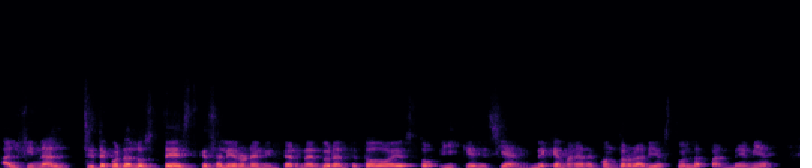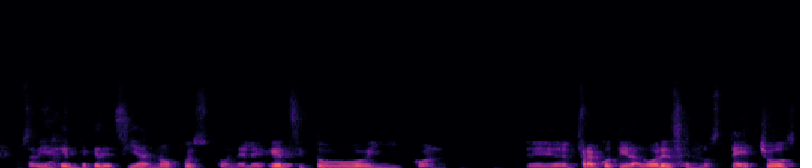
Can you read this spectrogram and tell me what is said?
Al final, si te acuerdas los test que salieron en internet durante todo esto y que decían, ¿de qué manera controlarías tú la pandemia? Pues había gente que decía, no, pues con el ejército y con eh, francotiradores en los techos.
